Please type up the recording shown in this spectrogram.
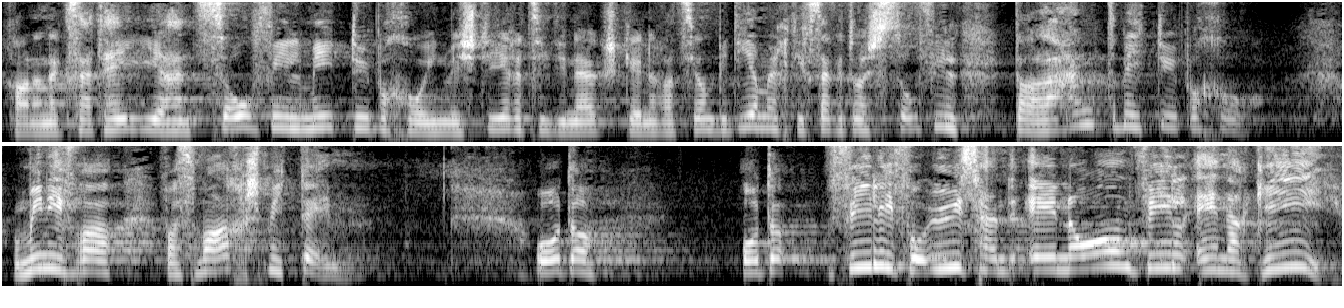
Ich habe ihnen gesagt, hey, ihr habt so viel mitbekommen, investiert in die nächste Generation. Bei dir möchte ich sagen, du hast so viel Talent mitbekommen. Und meine Frage, was machst du mit dem? Oder, oder viele von uns haben enorm viel Energie.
